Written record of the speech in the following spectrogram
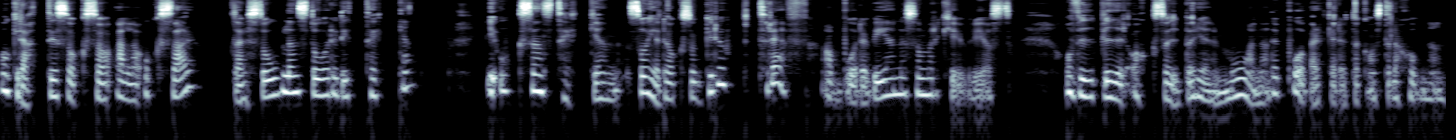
Och grattis också alla oxar, där solen står i ditt tecken. I oxens tecken så är det också gruppträff av både Venus och Merkurius. Och vi blir också i början av månaden påverkade av konstellationen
